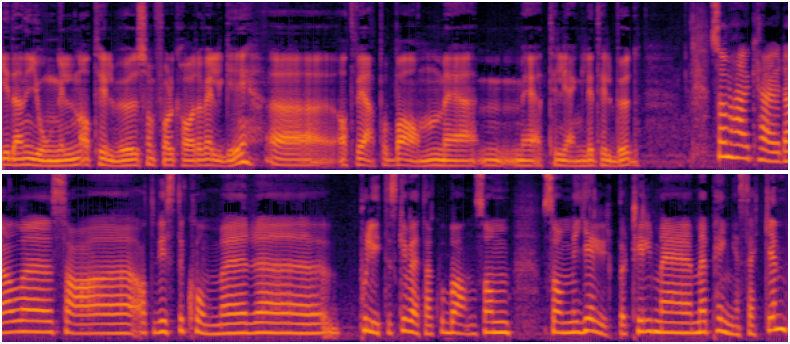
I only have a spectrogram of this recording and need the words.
i den jungelen av tilbud som folk har å velge i, eh, at vi er på banen med, med tilgjengelig tilbud. Som herr Haudal eh, sa, at hvis det kommer eh, politiske vedtak på banen som, som hjelper til med, med, pengesekken,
